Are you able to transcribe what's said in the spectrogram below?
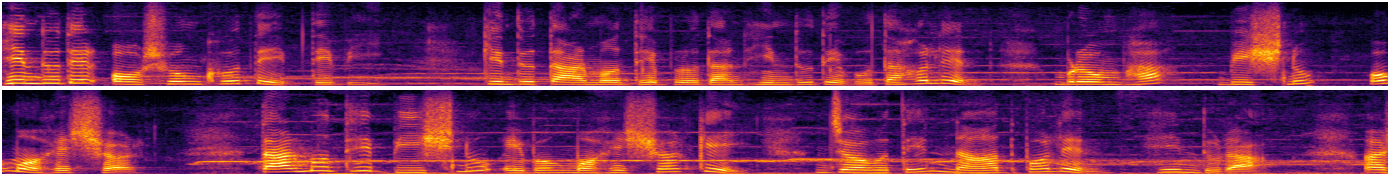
হিন্দুদের অসংখ্য দেবদেবী, কিন্তু তার মধ্যে প্রধান হিন্দু দেবতা হলেন ব্রহ্মা, বিষ্ণু ও মহেশ্বর। তার মধ্যে বিষ্ণু এবং মহেশ্বরকেই জগতের নাথ বলেন হিন্দুরা। আর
